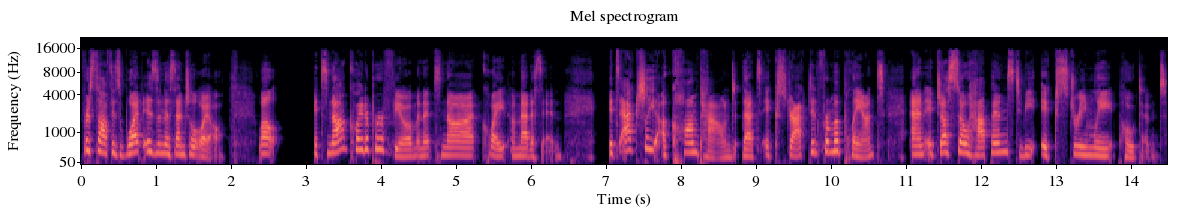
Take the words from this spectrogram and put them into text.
First off, is what is an essential oil? Well, it's not quite a perfume and it's not quite a medicine. It's actually a compound that's extracted from a plant and it just so happens to be extremely potent.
